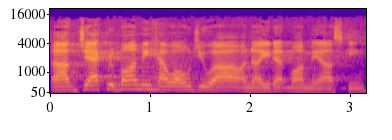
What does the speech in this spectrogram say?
Um, Jack, remind me how old you are. I know you don't mind me asking.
